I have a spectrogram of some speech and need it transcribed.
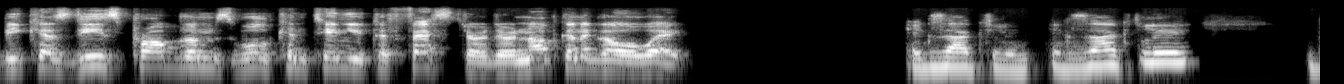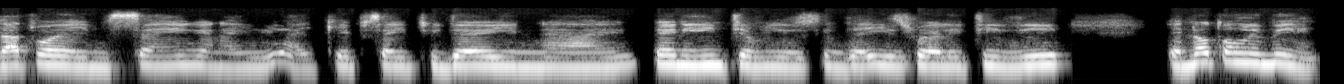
because these problems will continue to fester. They're not going to go away. Exactly, exactly. That's what I'm saying, and I, I keep saying today in uh, many interviews in the Israeli TV, and not only me.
